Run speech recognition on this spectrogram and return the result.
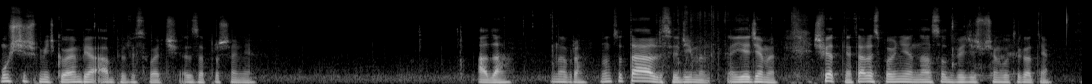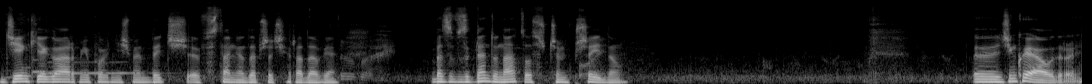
Musisz mieć gołębia, aby wysłać zaproszenie. Ada. Dobra, no to Thales, jedziemy. jedziemy. Świetnie, Thales powinien nas odwiedzić w ciągu tygodnia. Dzięki jego armii powinniśmy być w stanie odeprzeć Radowie. Bez względu na to, z czym przyjdą. Yy, dziękuję, Audrey.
